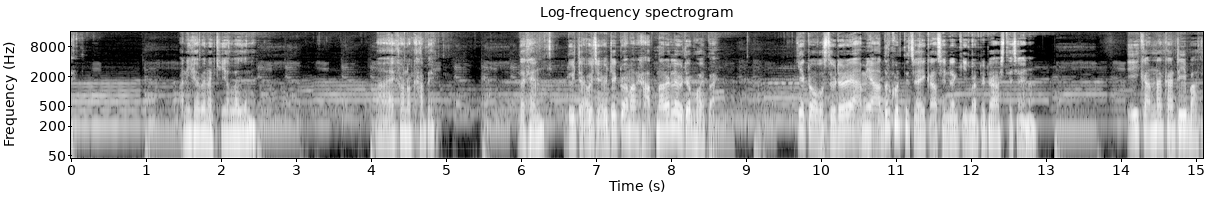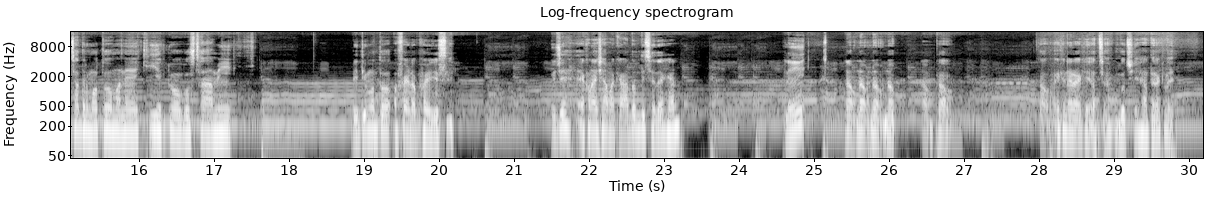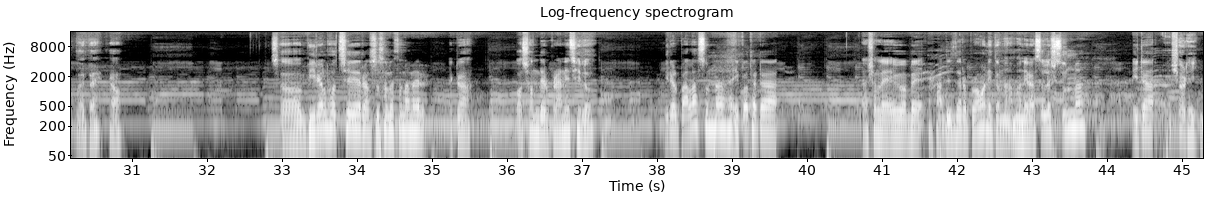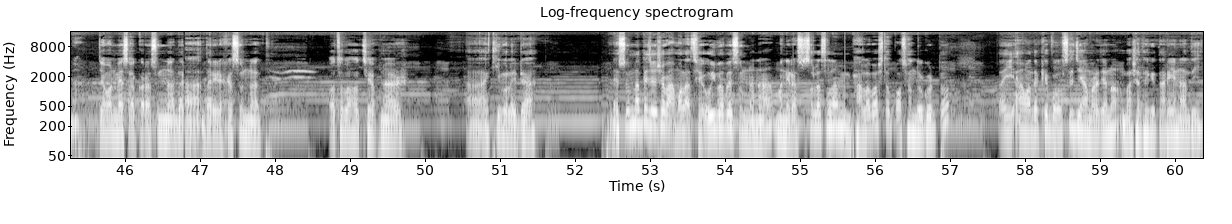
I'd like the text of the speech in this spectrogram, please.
পানি খাবে না কি আল্লাহ জানে। না, এখনও খাবে। দেখেন, দুইটা, ওই যে, ওইটা একটু আমার হাত নাড়ালে ওইটা ভয় পায়। কি একটা অবস্থা? ওইটারে আমি আদর করতে চাই, কাছে ডাকি বাট এটা আসতে চায় না। এই কান্নাকাটি বাচ্চাদের মতো মানে কি একটা অবস্থা, আমি রীতিমতো ফেড আপ হয়ে গেছি। ওই যে, এখন এসে আমাকে আদর দিচ্ছে, দেখেন। নাও নাও এখানে রাখি আচ্ছা বুঝছি হাতে রাখলে ভয় পায়, খাও। সো বিড়াল হচ্ছে রসুসাল্লাহ সাল্লামের একটা পছন্দের প্রাণী ছিল। বিড়াল পালা সুন্না এই কথাটা আসলে এইভাবে হাদিস দ্বারা প্রমাণিত না। মানে রাসুলের সুন্না এটা সঠিক না। যেমন মেসা করা সুন্নাত আহ, দাড়ি রাখা সুন্নাত অথবা হচ্ছে আপনার কি বলে এটা? মানে সুন্নাতে যেসব আমল আছে ওইভাবে সুন্না না। মানে রাসুসাল্লাহ সাল্লাম ভালোবাসতো পছন্দ করতো। তাই আমাদেরকে বলছে যে আমরা যেন বাসা থেকে তাড়িয়ে না দিই।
